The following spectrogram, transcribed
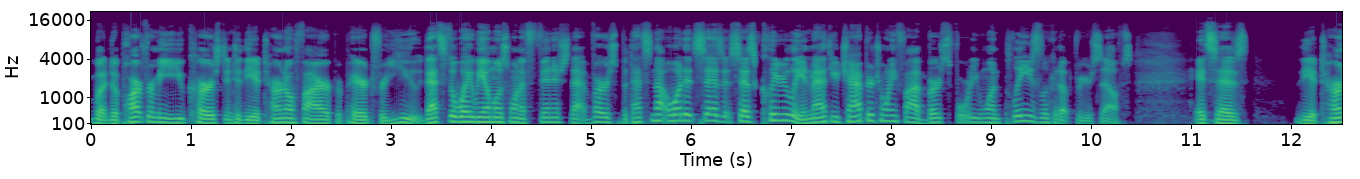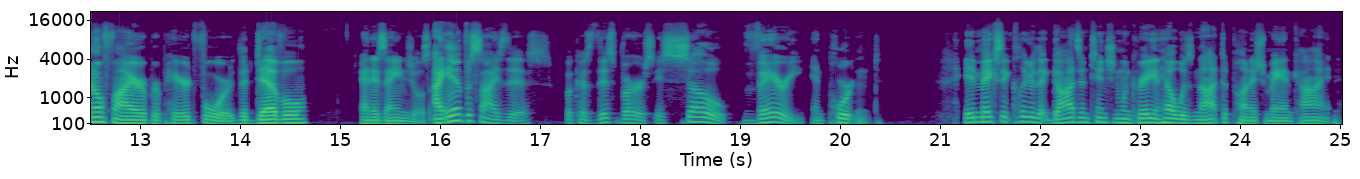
but depart from me, you cursed, into the eternal fire prepared for you. That's the way we almost want to finish that verse, but that's not what it says. It says clearly in Matthew chapter 25, verse 41. Please look it up for yourselves. It says, the eternal fire prepared for the devil and his angels. I emphasize this because this verse is so very important. It makes it clear that God's intention when creating hell was not to punish mankind,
